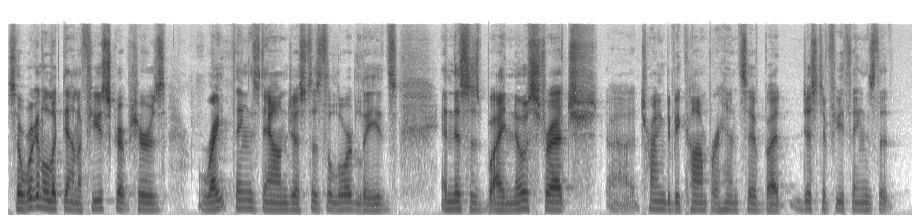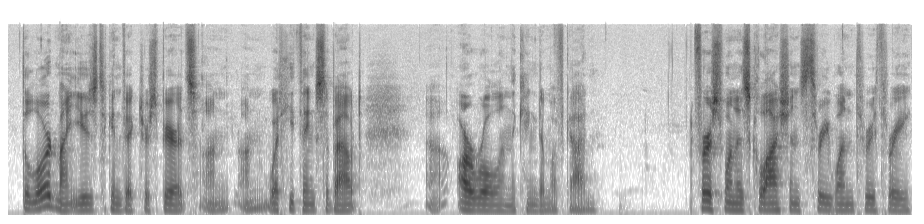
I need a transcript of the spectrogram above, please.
So we're going to look down a few scriptures, write things down just as the Lord leads, and this is by no stretch uh, trying to be comprehensive, but just a few things that the Lord might use to convict your spirits on on what He thinks about uh, our role in the kingdom of God. First one is Colossians 3 1 through 3,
